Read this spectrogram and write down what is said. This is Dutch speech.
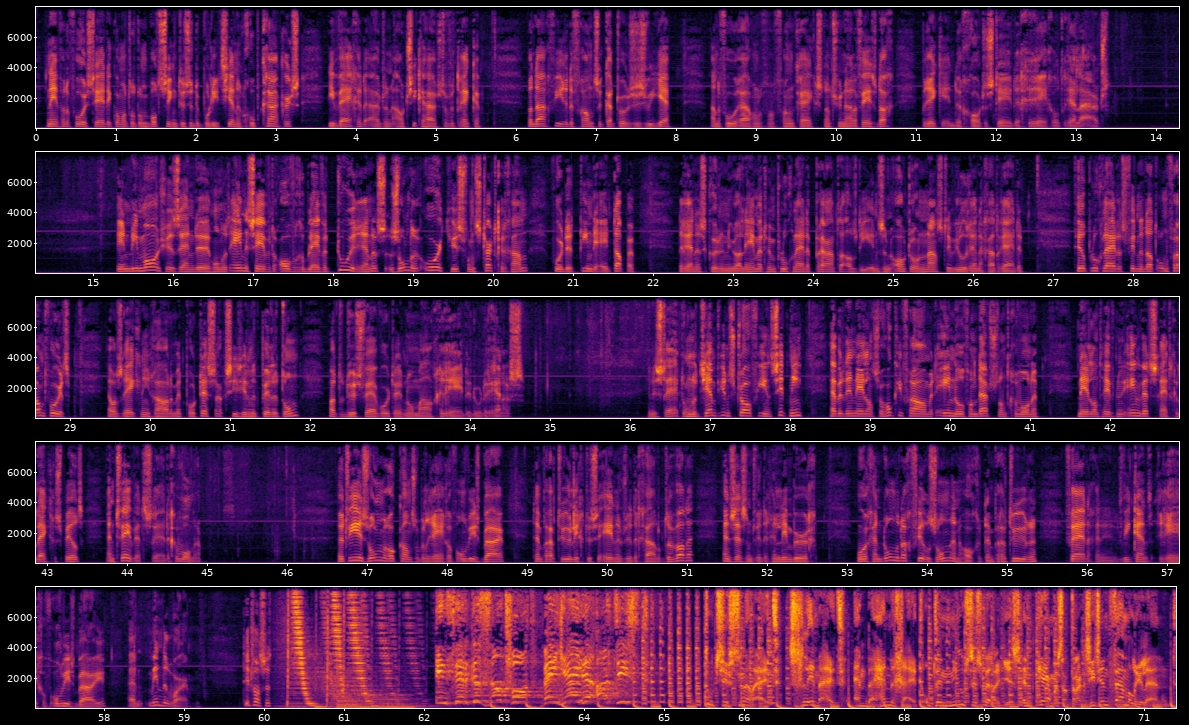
In een van de voorsteden kwam het tot een botsing tussen de politie en een groep krakers... die weigerden uit een oud ziekenhuis te vertrekken. Vandaag vieren de Franse 14 juillet. Aan de vooravond van Frankrijks Nationale Feestdag breken in de grote steden geregeld rellen uit. In Limoges zijn de 171 overgebleven toerrenners zonder oortjes van start gegaan voor de tiende etappe. De renners kunnen nu alleen met hun ploegleider praten als die in zijn auto naast de wielrenner gaat rijden. Veel ploegleiders vinden dat onverantwoord. Er was rekening gehouden met protestacties in het peloton, maar tot dusver wordt er normaal gereden door de renners. In de strijd om de Champions Trophy in Sydney hebben de Nederlandse hockeyvrouwen met 1-0 van Duitsland gewonnen. Nederland heeft nu één wedstrijd gelijk gespeeld en twee wedstrijden gewonnen. Het weer zon, maar ook kans op een regen- of onweersbui. Temperatuur ligt tussen 21 graden op de Wadden en 26 in Limburg. Morgen en donderdag veel zon en hoge temperaturen. Vrijdag en in het weekend regen- of onweersbuien en minder warm. Dit was het. In Circus Zandvoort ben jij de artiest. Toets je snelheid, slimheid en behendigheid op de nieuwste spelletjes en kermisattracties in Familyland.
